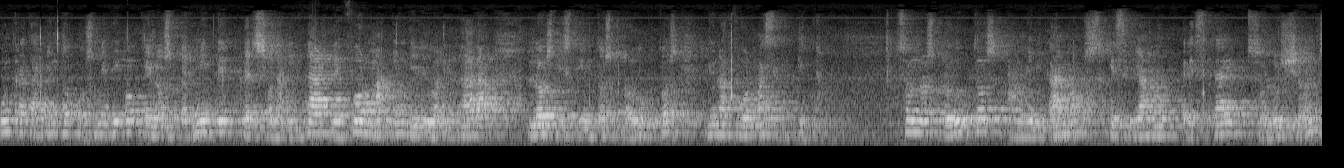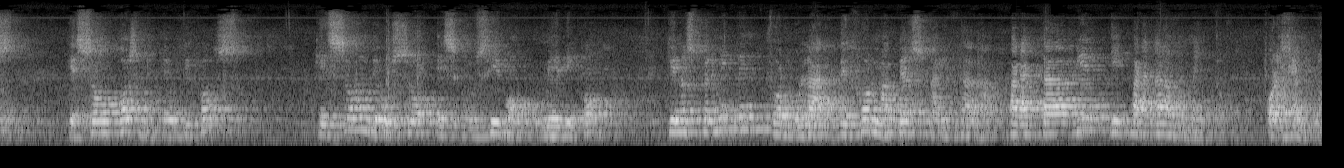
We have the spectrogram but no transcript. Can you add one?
un tratamiento cosmético que nos permite personalizar de forma individualizada los distintos productos de una forma sencilla. Son los productos americanos que se llaman Prescribe Solutions, que son cosméticos, que son de uso exclusivo médico, que nos permiten formular de forma personalizada para cada piel y para cada momento. Por ejemplo,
